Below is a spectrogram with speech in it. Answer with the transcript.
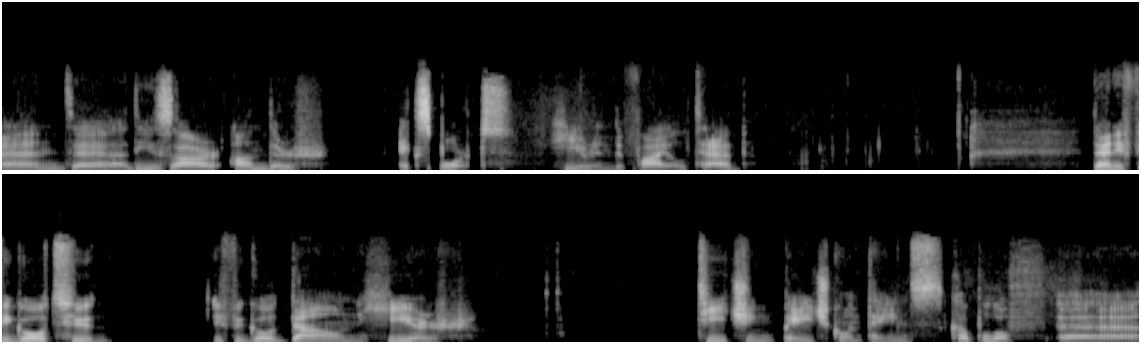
and uh, these are under export here in the file tab. Then if we go to, if we go down here, teaching page contains a couple of uh,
